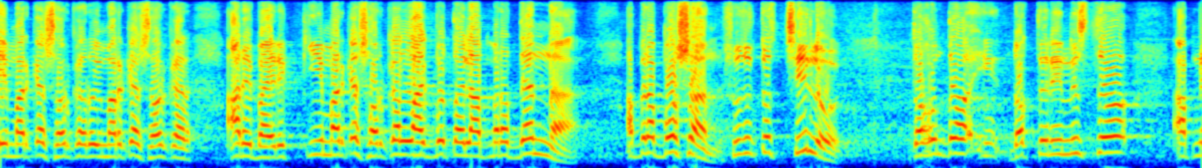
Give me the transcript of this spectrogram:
এই মার্কা সরকার, ওই মার্কা সরকার। আরে বাইরে কি মার্কা সরকার লাগবে তাহলে আপনারা দেন না। আপনারা বসান, সুযোগ তো ছিল। তখন তো ডক্টর ইউনুস তো আপনি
